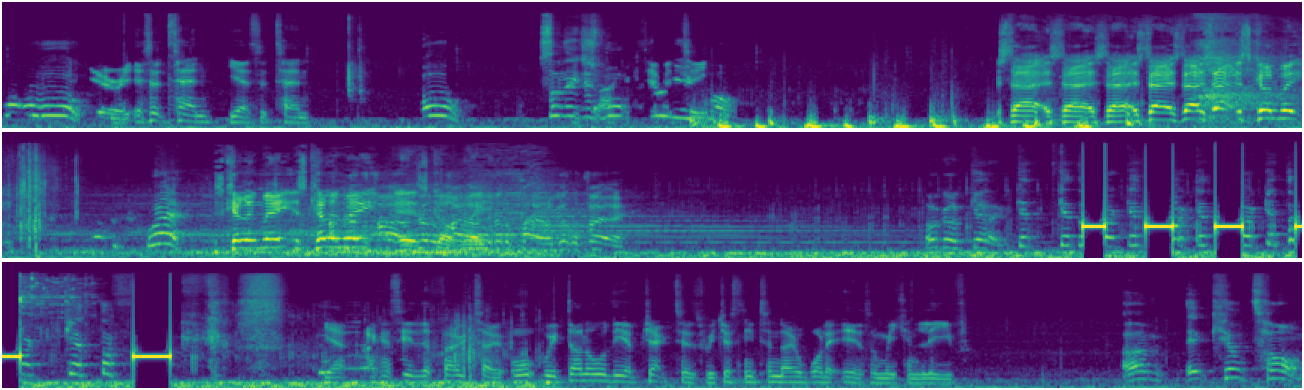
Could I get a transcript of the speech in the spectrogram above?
whoa, whoa, whoa, Fury. Is it ten? Yeah, it's at ten. oh! Something just Got walked through you. Paul. Is that? Is that? Is that? Is that? Is that? Is that? It's killing me! Where? It's killing me! It's killing me! I've It's got got me. I've got the photo, I've got the photo. Oh god, get it! Get, get the fuck! Get the fuck! Get the fuck! Get the fuck! Get the fuck! Yeah, I can see the photo. All, we've done all the objectives. We just need to know what it is and we can leave. Um, it killed Tom.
